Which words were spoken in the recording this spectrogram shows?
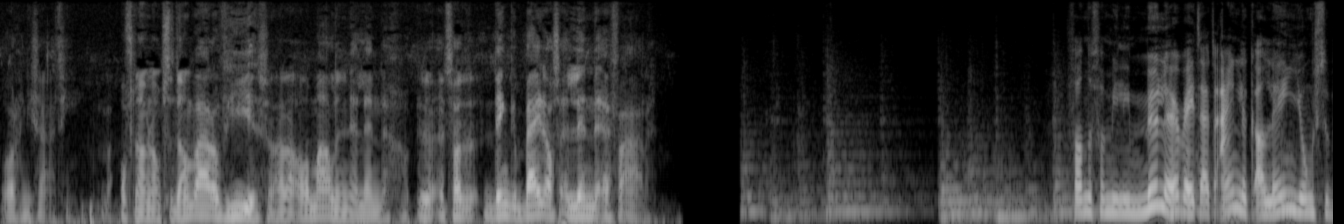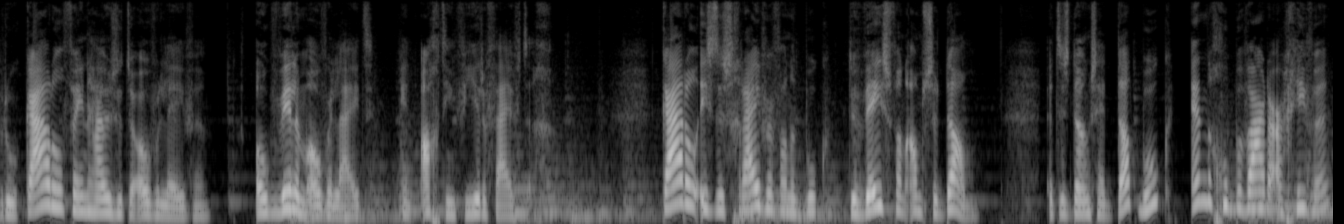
organisatie. Of nou in Amsterdam waren of hier. Ze hadden allemaal in ellende. Het hadden denk ik beide als ellende ervaren. Van de familie Muller weet uiteindelijk alleen jongste broer Karel Veenhuizen te overleven. Ook Willem overlijdt in 1854. Karel is de schrijver van het boek De Wees van Amsterdam. Het is dankzij dat boek en de goed bewaarde archieven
